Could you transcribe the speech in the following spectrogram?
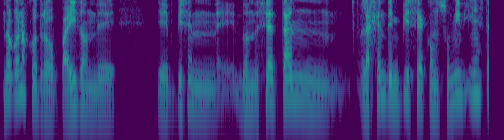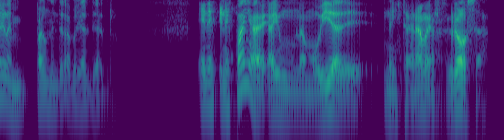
No conozco otro país donde eh, empiecen, eh, donde sea tan. la gente empiece a consumir Instagram y pague una entrada para ir al teatro. En, en España hay una movida de, de Instagram es grosa.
